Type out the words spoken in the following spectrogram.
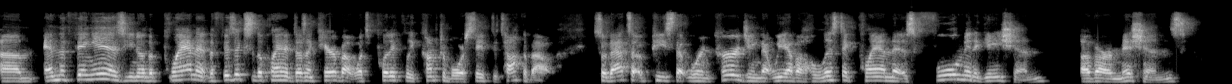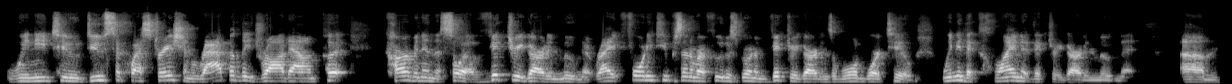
um, and the thing is you know the planet the physics of the planet doesn't care about what's politically comfortable or safe to talk about so that's a piece that we're encouraging that we have a holistic plan that is full mitigation of our emissions, we need to do sequestration, rapidly draw down, put carbon in the soil. Victory garden movement, right? 42% of our food is grown in victory gardens of World War II. We need the climate victory garden movement. Um,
